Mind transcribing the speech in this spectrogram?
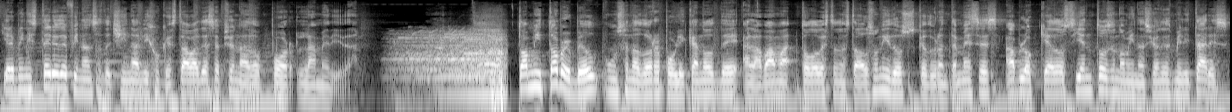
y el Ministerio de Finanzas de China dijo que estaba decepcionado por la medida. Tommy Tuberville, un senador republicano de Alabama, todo esto en Estados Unidos, que durante meses ha bloqueado cientos de nominaciones militares,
